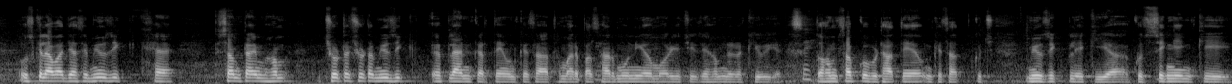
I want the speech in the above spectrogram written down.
उसके अलावा जैसे म्यूज़िक है सम टाइम हम छोटा छोटा म्यूज़िक प्लान करते हैं उनके साथ। हमारे पास हारमोनियम और ये चीज़ें हमने रखी हुई है। तो हम सबको बिठाते हैं उनके साथ कुछ म्यूज़िक प्ले किया कुछ सिंगिंग की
